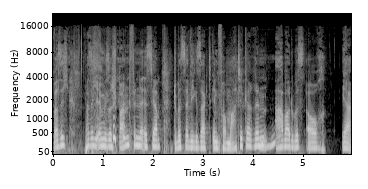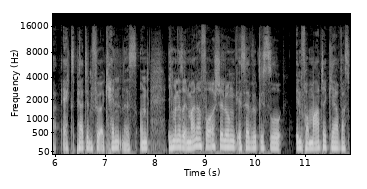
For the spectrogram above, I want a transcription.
Was ich, was ich irgendwie so spannend finde, ist ja, du bist ja wie gesagt Informatikerin, aber du bist auch ja Expertin für Erkenntnis. Und ich meine, so in meiner Vorstellung ist ja wirklich so Informatik ja was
